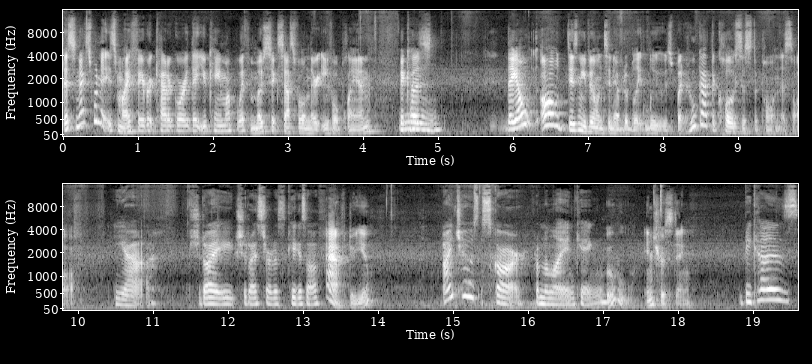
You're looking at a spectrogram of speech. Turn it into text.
This next one is my favorite category that you came up with, most successful in their evil plan, because Mm. they all all Disney villains inevitably lose, but who got the closest to pulling this off? yeah. Should I should I start us kick us off? After you. I chose Scar from The Lion King Ooh, interesting. because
